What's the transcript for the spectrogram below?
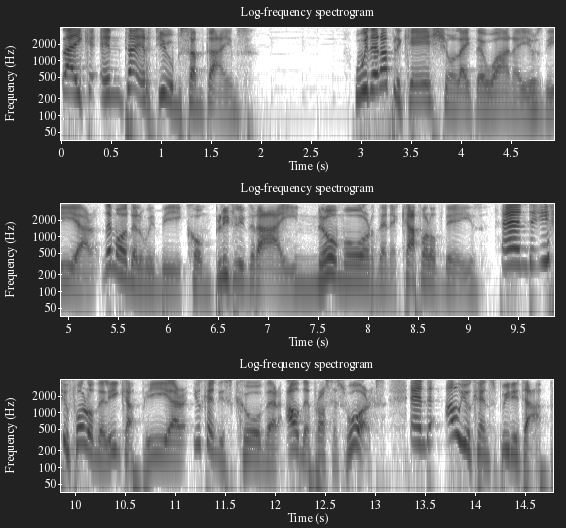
like entire tubes sometimes. With an application like the one I used here, the model will be completely dry in no more than a couple of days. And if you follow the link up here, you can discover how the process works and how you can speed it up.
